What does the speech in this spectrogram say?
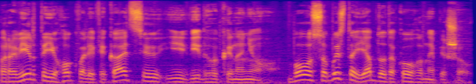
Перевірте його кваліфікацію і відгуки на нього. Бо особисто я б до такого не пішов.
